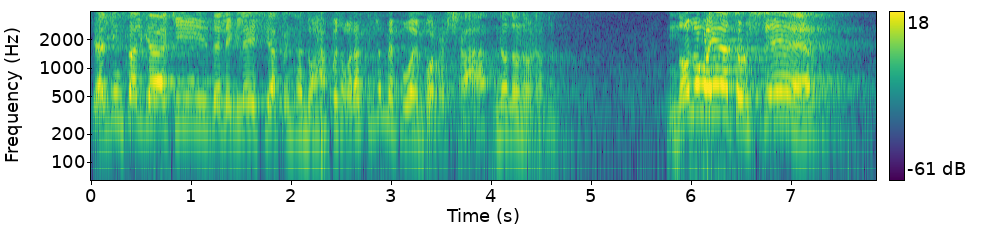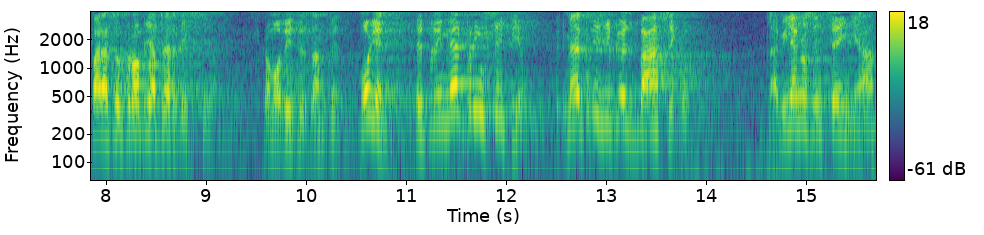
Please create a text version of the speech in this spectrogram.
Que alguien salga aquí de la iglesia pensando, ah, pues ahora sí yo me puedo emborrachar. No, no, no, no, no. No lo vayan a torcer para su propia perdición, como dice San Pedro. Muy bien, el primer principio, el primer principio es básico. La Biblia nos enseña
